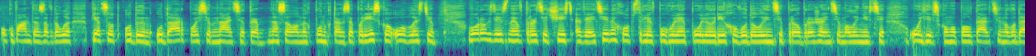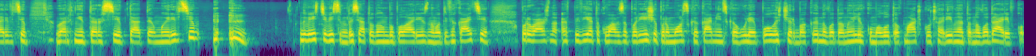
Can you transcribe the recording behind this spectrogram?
окупанти завдали 501 удар по 17 населених пунктах Запорізької області. Ворог здійснив 36 авіаційних обстрілів по Гуляйполі, Оріхову, Долинці, Преображенці, Малинівці, Ольгівському, Полтавці, Новодарівці, Верхній Терсі та Темирівці. 281 БПЛА різної модифікації. Переважно FPV атакував Запоріжжя, Приморське, Кам'янське, Гуляйполе, Щербаки, Новоданилівку, Малу Токмачку, Чарівне та Новодарівку.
